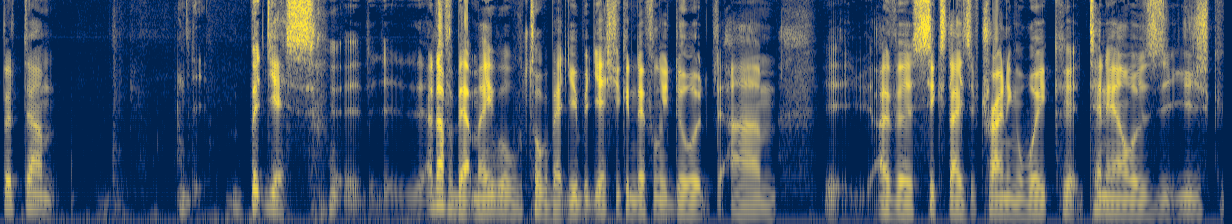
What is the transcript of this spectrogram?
But um, but yes, enough about me. We'll talk about you. But yes, you can definitely do it. Um, over six days of training a week, ten hours. You just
